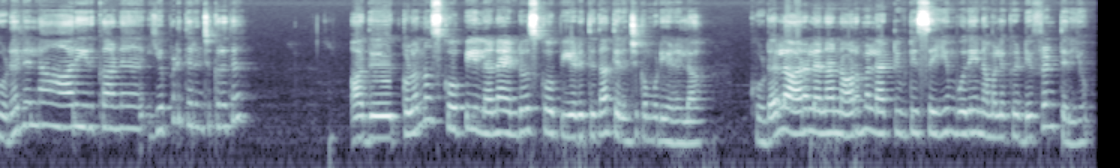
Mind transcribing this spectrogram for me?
குடலெல்லாம் ஆறி இருக்கான்னு எப்படி தெரிஞ்சுக்கிறது? அது கொலனோஸ்கோப்பி இல்லைன்னா எண்டோஸ்கோப்பி எடுத்து தான் தெரிஞ்சுக்க முடியும் நிலா. குடல் ஆறலைன்னா நார்மல் ஆக்டிவிட்டிஸ் செய்யும் போதே நம்மளுக்கு டிஃப்ரெண்ட் தெரியும்.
